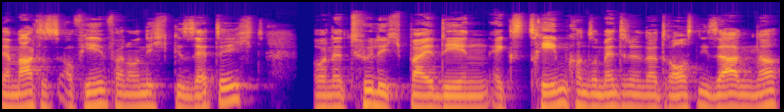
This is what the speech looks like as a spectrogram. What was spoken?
der Markt ist auf jeden Fall noch nicht gesättigt. Aber natürlich bei den Extremkonsumentinnen da draußen, die sagen, na,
